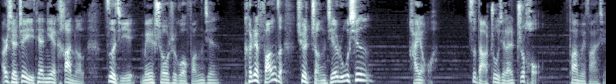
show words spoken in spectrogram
而且这几天你也看到了，自己没收拾过房间，可这房子却整洁如新。还有啊，自打住进来之后，发没发现，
